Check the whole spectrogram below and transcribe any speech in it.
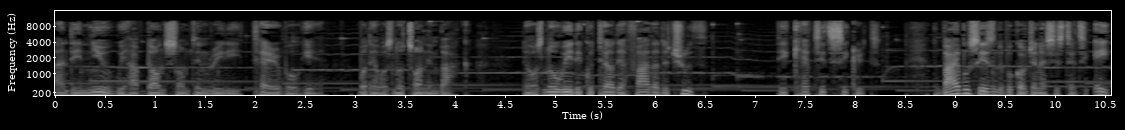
and they knew we have done something really terrible here. But there was no turning back. There was no way they could tell their father the truth. They kept it secret. The Bible says in the book of Genesis 38,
